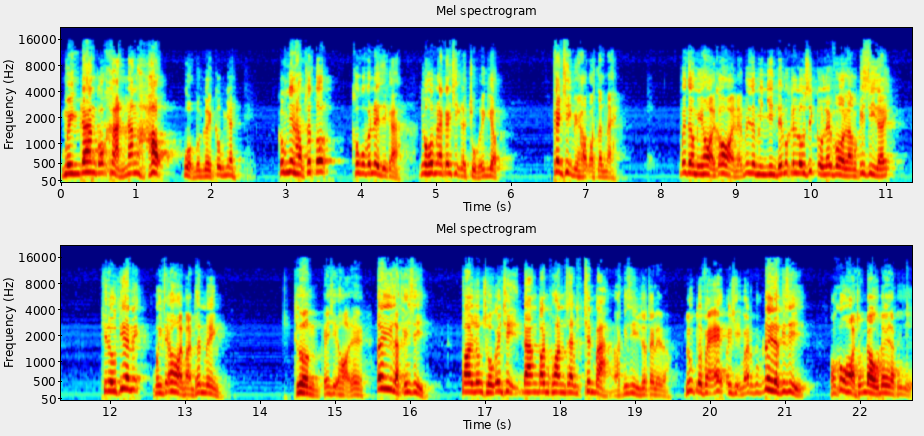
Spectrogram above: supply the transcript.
mình đang có khả năng học của một người công nhân. Công nhân học rất tốt, không có vấn đề gì cả. Nhưng hôm nay các anh chị là chủ doanh nghiệp. Các anh chị phải học ở tầng này. Bây giờ mình hỏi câu hỏi này. Bây giờ mình nhìn thấy một cái logical level là một cái gì đấy? Thì đầu tiên ấy, mình sẽ hỏi bản thân mình. Thường, các anh chị hỏi đây đây là cái gì? Bao trong số các anh chị đang băn khoăn xem trên bảng là cái gì cho tay lên nào? Lúc tôi vẽ anh chị bắt, đây là cái gì? Có câu hỏi trong đầu, đây là cái gì?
